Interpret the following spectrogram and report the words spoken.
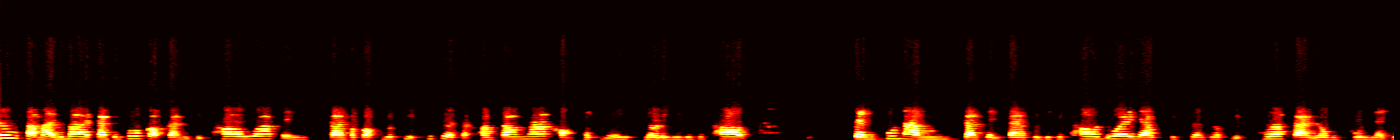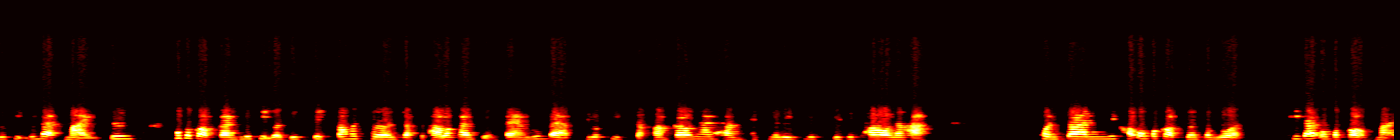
ึ่งสามารถอธิบายการเป็นผู้ประกอบการดิจิทัลว่าเป็นการประกอบธุรกิจที่เกิดจากความก้าวหน้าของเทคโนโลยีดิจิทัล เป็นผู้นำการเปลี่ยนแปลงสู่ดิจิทัล ด้วยแนวคิดเชิงธุรกิจเพื่อการลงทุนในธุรกิจรูปแบบใหม่ ซึ่งผู้ประกอบการธุรกิจโลจิสติกส์ต้องเผชิญกับสภาวะการเปลี่ยนแปลงรูปแบบธุรกิจจากความก้าวหน้าทางเทคโนโลยีดิจิทัลนะคะ ผลการวิเคราะห์องค์ประกอบเชิงสำรวจที่ได้องค์ประกอบใหม่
